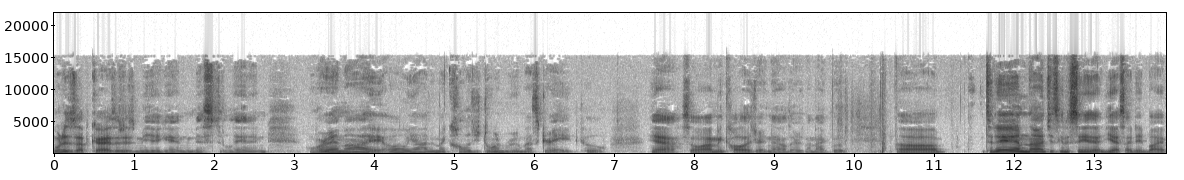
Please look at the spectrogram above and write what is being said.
What is up, guys? It is me again, Mr. Lin, and where am I? Oh, yeah, I'm in my college dorm room. That's great. Cool. Yeah, so I'm in college right now. There's my MacBook. Uh, today, I'm not just going to say that, yes, I did buy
